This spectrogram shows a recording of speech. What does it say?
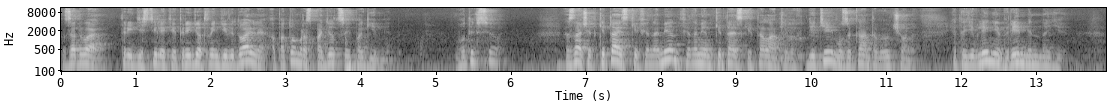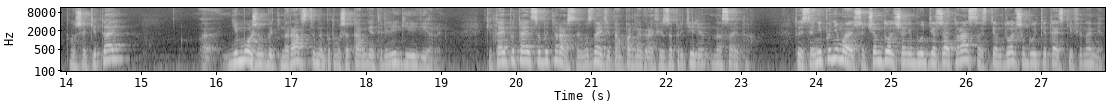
за 2-3 десятилетия перейдет в индивидуальное, а потом распадется и погибнет. Вот и все. Значит, китайский феномен, феномен китайских талантливых детей, музыкантов и ученых, это явление временное. Потому что Китай Э, не может быть нравственным, потому что там нет религии и веры. Китай пытается быть нравственным. Вы знаете, там порнографию запретили на сайтах. То есть они понимают, что чем дольше они будут держать нравственность, тем дольше будет китайский феномен.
